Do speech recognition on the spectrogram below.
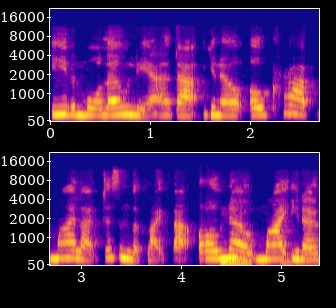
even more lonelier. That you know, oh crap, my life doesn't look like that. Oh no, my you know,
